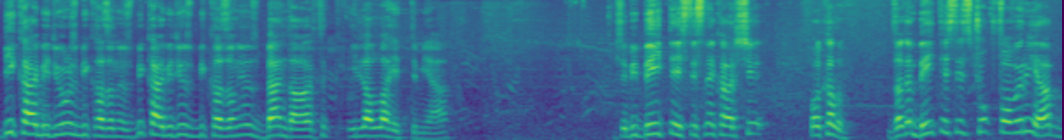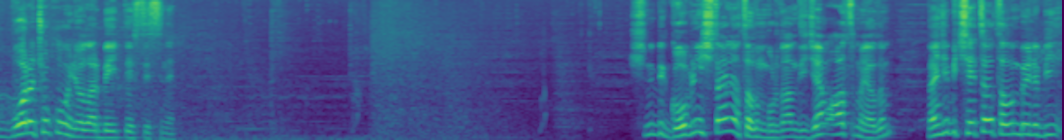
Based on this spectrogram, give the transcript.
bir kaybediyoruz bir kazanıyoruz. Bir kaybediyoruz bir kazanıyoruz. Ben de artık illallah ettim ya. İşte bir bait destesine karşı bakalım. Zaten bait destesi çok favori ya. Bu ara çok oynuyorlar bait destesini. Şimdi bir Goblinstein atalım buradan diyeceğim. Atmayalım. Bence bir chat'e atalım böyle bir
